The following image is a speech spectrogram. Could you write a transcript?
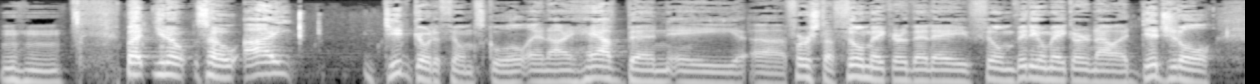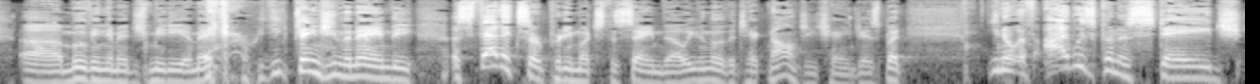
hmm But you know, so I did go to film school, and I have been a uh, first a filmmaker, then a film video maker, now a digital uh, moving image media maker. We keep changing the name. The aesthetics are pretty much the same, though, even though the technology changes. But you know, if I was going to stage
